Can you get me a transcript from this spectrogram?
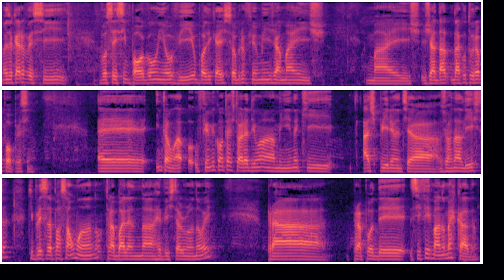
Mas eu quero ver se vocês se empolgam em ouvir um podcast sobre um filme já mais, mais já da, da cultura pop, assim. É, então, o filme conta a história de uma menina que aspirante a jornalista, que precisa passar um ano trabalhando na revista Runaway para poder se firmar no mercado.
